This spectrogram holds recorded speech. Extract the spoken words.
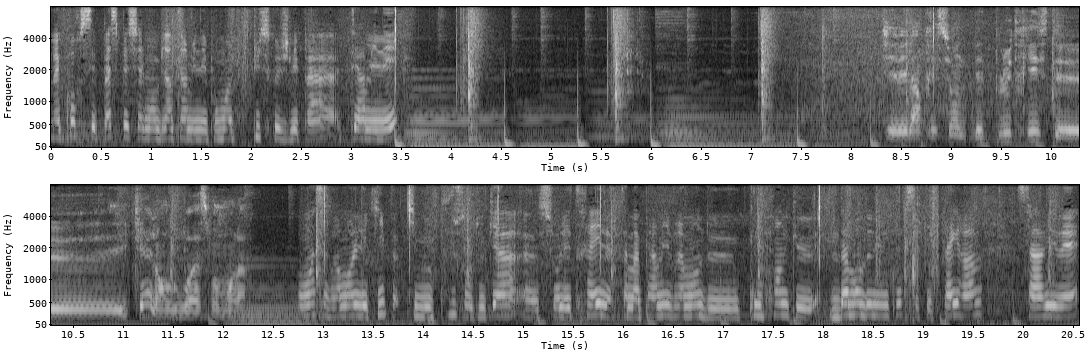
La course s'est pas spécialement bien terminée pour moi puisque je l'ai pas terminée. J'avais l'impression d'être plus triste euh, qu'elle en gros à ce moment-là. Pour moi, c'est vraiment l'équipe qui me pousse en tout cas euh, sur les trails. Ça m'a permis vraiment de comprendre que d'abandonner une course, c'était pas grave, ça arrivait.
